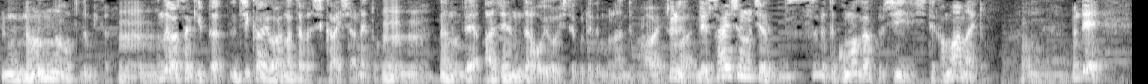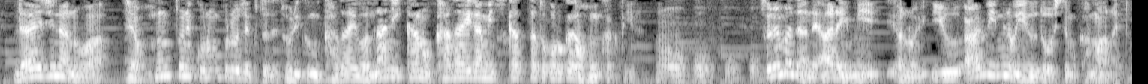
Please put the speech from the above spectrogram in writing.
うん何のことでもいいから。うん。だからさっき言った、次回はあなたが司会者ねと。うんうん。なので、アジェンダを用意してくれても何でもいい。はいとにかくはいで、最初のうちはすべて細かく指示して構わないと。うんで、大事なのは、じゃあ本当にこのプロジェクトで取り組む課題は何かの課題が見つかったところからが本格的なそれまではね、ある意味、あの、誘ある意味の誘導しても構わないと。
